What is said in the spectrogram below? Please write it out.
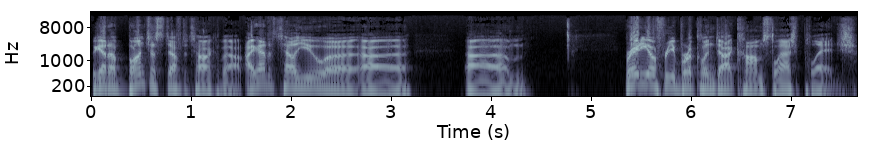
We got a bunch of stuff to talk about. I got to tell you, uh, uh, um, radiofreebrooklyn.com slash pledge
